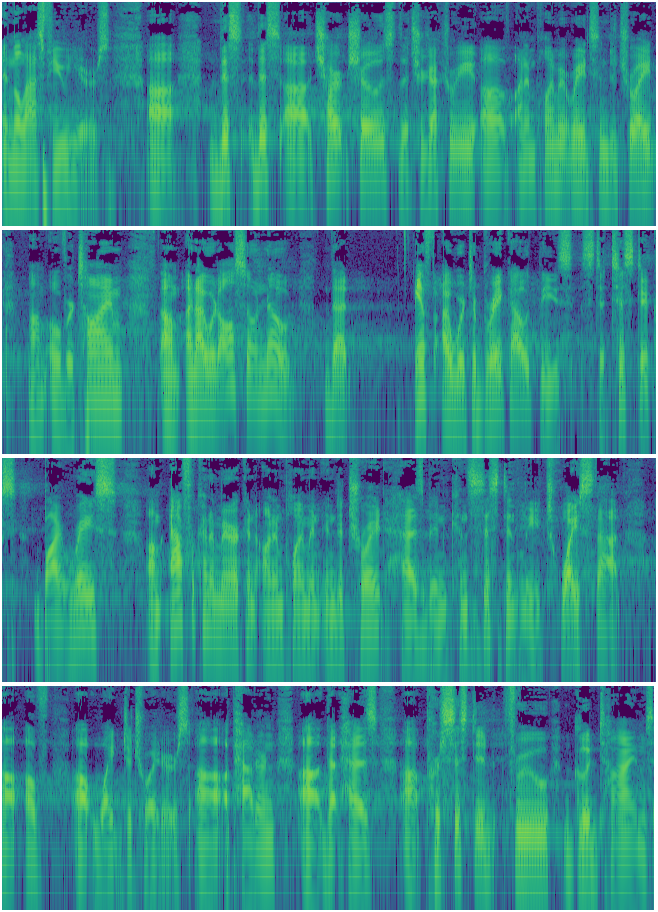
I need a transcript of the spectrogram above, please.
in the last few years. Uh, this this uh, chart shows the trajectory of unemployment rates in Detroit um, over time. Um, and I would also note that if I were to break out these statistics by race, um, African American unemployment in Detroit has been consistently twice that uh, of uh, white Detroiters, uh, a pattern uh, that has uh, persisted through good times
